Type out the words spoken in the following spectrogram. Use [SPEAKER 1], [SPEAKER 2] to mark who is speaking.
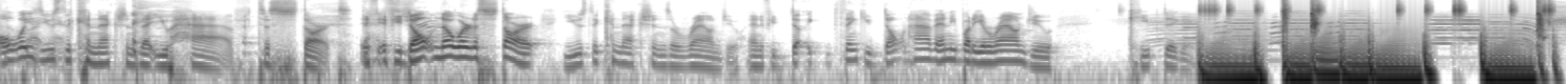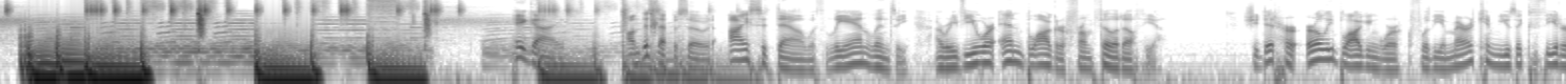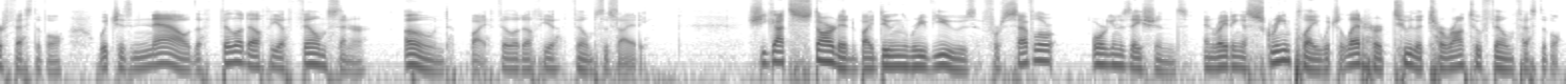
[SPEAKER 1] always use
[SPEAKER 2] co-partner.
[SPEAKER 1] the connections that you have to start. if if you
[SPEAKER 2] true.
[SPEAKER 1] don't know where to start, use the connections around you. And if you do, think you don't have anybody around you, keep digging. Hey guys, on this episode, I sit down with LeAnne Lindsay, a reviewer and blogger from Philadelphia. She did her early blogging work for the American Music Theater Festival, which is now the Philadelphia Film Center, owned by Philadelphia Film Society. She got started by doing reviews for several organizations and writing a screenplay which led her to the Toronto Film Festival.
